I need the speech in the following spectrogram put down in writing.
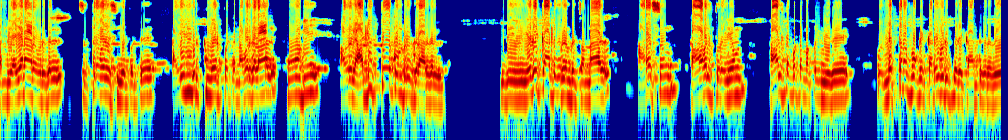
தம்பி ஐயனார் அவர்கள் சித்திரவதை செய்யப்பட்டு ஐந்திற்கும் மேற்பட்ட நபர்களால் கூடி அவர்களை அடித்தே கொண்டிருக்கிறார்கள் இது எதை காட்டுகிறது என்று சொன்னால் அரசும் காவல்துறையும் தாழ்த்தப்பட்ட மக்கள் மீது ஒரு மெத்தன போக்கை கடைபிடிப்பதை காட்டுகிறது.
